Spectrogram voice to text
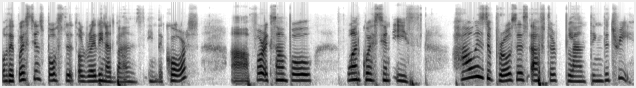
of the questions posted already in advance in the course. Uh, for example, one question is, how is the process after planting the tree?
